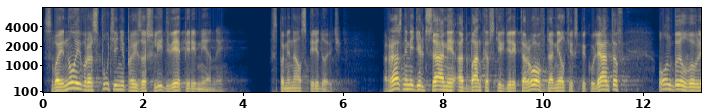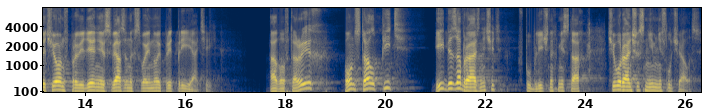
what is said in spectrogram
С войной в Распутине произошли две перемены, вспоминал Спиридович. Разными дельцами от банковских директоров до мелких спекулянтов он был вовлечен в проведение связанных с войной предприятий. А во-вторых, он стал пить и безобразничать в публичных местах, чего раньше с ним не случалось.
